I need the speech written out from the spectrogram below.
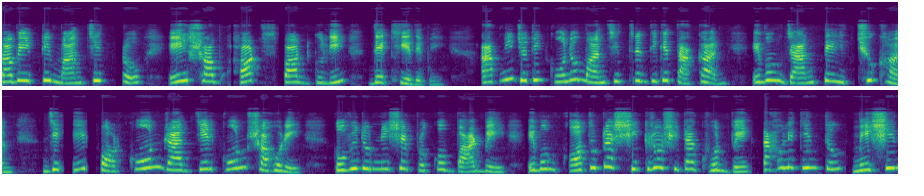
তবে একটি মানচিত্র এই সব হটস্পটগুলি দেখিয়ে দেবে। আপনি যদি কোনো মানচিত্রের দিকে তাকান এবং জানতে ইচ্ছুক হন যে এরপর কোন রাজ্যের কোন শহরে কোভিড উনিশের প্রকোপ বাড়বে এবং কতটা শীঘ্র সেটা ঘটবে তাহলে কিন্তু মেশিন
